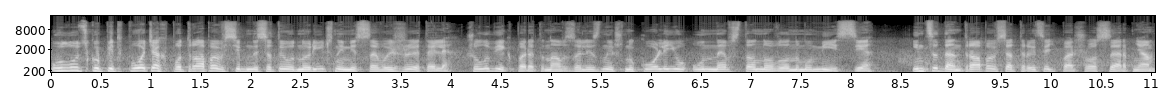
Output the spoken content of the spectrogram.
У Луцьку під потяг потрапив 71-річний місцевий житель. Чоловік перетинав залізничну колію у невстановленому місці. Інцидент трапився 31 серпня.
